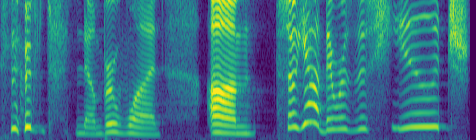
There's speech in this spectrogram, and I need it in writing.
Number one. Um, so yeah, there was this huge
